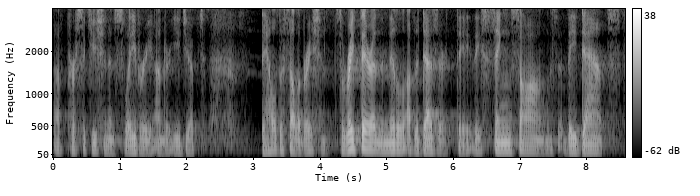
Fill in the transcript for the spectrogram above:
of persecution and slavery under Egypt, they held a celebration. So, right there in the middle of the desert, they, they sing songs, they dance,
